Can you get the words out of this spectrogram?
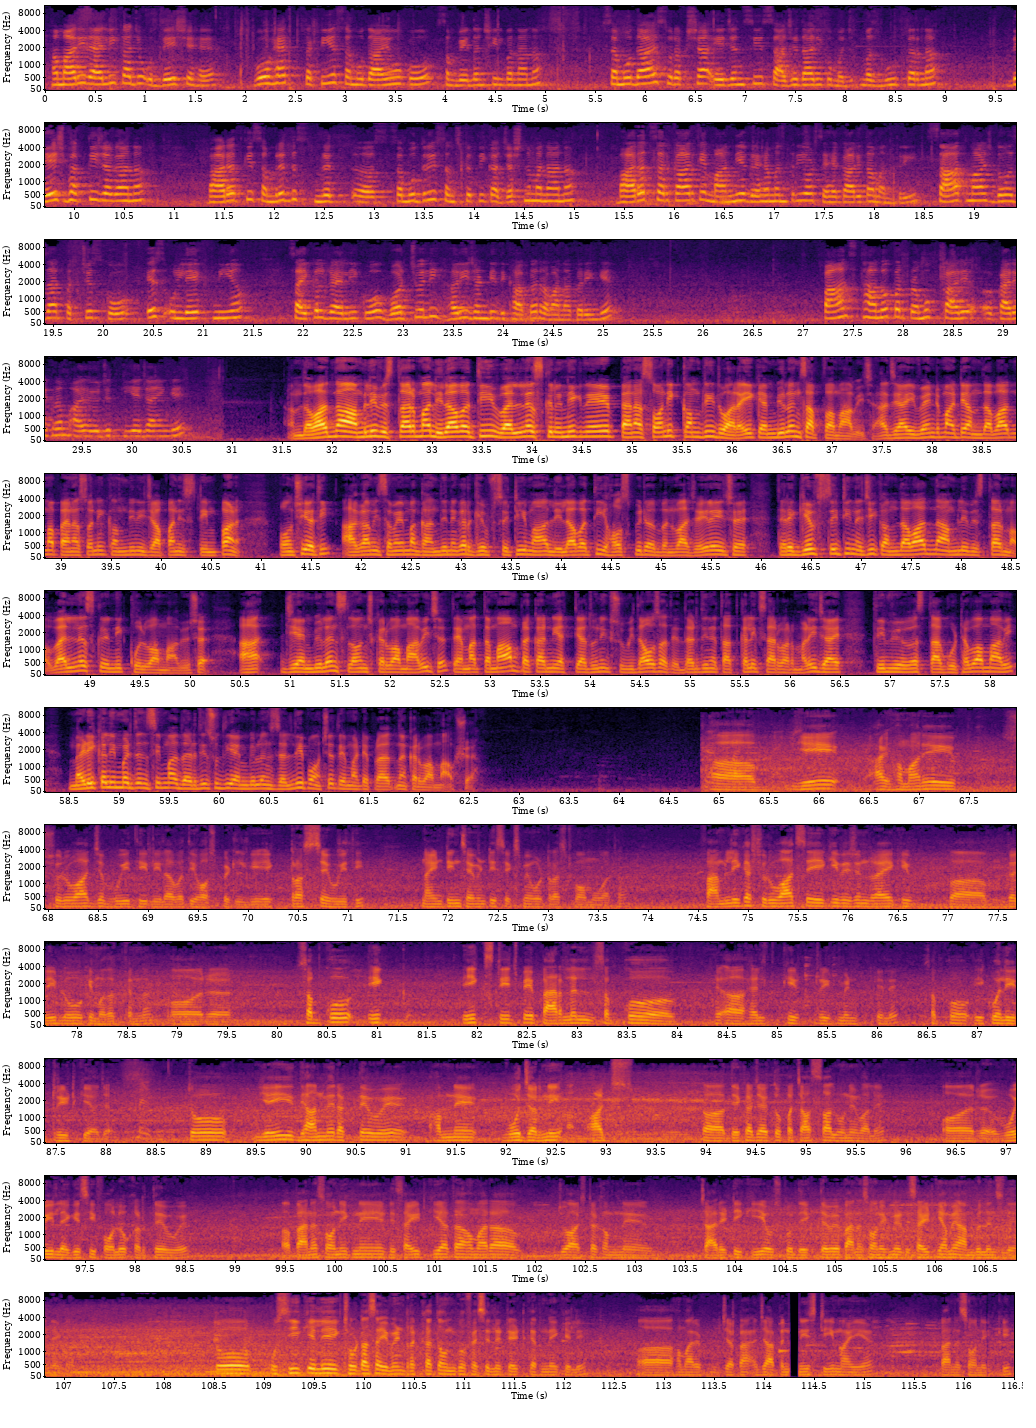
हमारी रैली का जो उद्देश्य है वो है तटीय समुदायों को संवेदनशील बनाना समुदाय सुरक्षा एजेंसी साझेदारी को मज- मजबूत करना देशभक्ति जगाना भारत की समृद्ध समृद्ध अ, समुद्री संस्कृति का जश्न मनाना भारत सरकार के माननीय गृह मंत्री और सहकारिता मंत्री 7 मार्च 2025 को इस उल्लेखनीय साइकिल रैली को वर्चुअली हरी झंडी दिखाकर रवाना करेंगे पांच स्थानों पर प्रमुख कार्य कार्यक्रम आयोजित किए जाएंगे અમદાવાદના આંબલી વિસ્તારમાં લીલાવતી વેલનેસ ક્લિનિકને પેનાસોનિક કંપની દ્વારા એક એમ્બ્યુલન્સ આપવામાં આવી છે આજે આ ઇવેન્ટ માટે અમદાવાદમાં પેનાસોનિક કંપનીની જાપાનીઝ ટીમ પણ પહોંચી હતી આગામી સમયમાં ગાંધીનગર ગિફ્ટ સિટીમાં લીલાવતી હોસ્પિટલ બનવા જઈ રહી છે ત્યારે ગિફ્ટ સિટી નજીક અમદાવાદના આંબલી વિસ્તારમાં વેલનેસ ક્લિનિક ખોલવામાં આવ્યું છે આ જે એમ્બ્યુલન્સ લોન્ચ કરવામાં આવી છે તેમાં તમામ પ્રકારની અત્યાધુનિક સુવિધાઓ સાથે દર્દીને તાત્કાલિક સારવાર મળી જાય તેવી વ્યવસ્થા ગોઠવવામાં આવી મેડિકલ ઇમરજન્સીમાં દર્દી સુધી એમ્બ્યુલન્સ જલ્દી પહોંચે તે માટે પ્રયત્ન કરવામાં આવશે आ, ये आ- हमारे शुरुआत जब हुई थी लीलावती हॉस्पिटल की एक ट्रस्ट से हुई थी। 1976 में वो ट्रस्ट फॉर्म हुआ था। फैमिली का शुरुआत से एक ही विज़न रहा है कि गरीब लोगों की मदद करना और सबको एक एक स्टेज पे पैरेलल सबको हेल्थ की ट्रीटमेंट के लिए सबको इक्वली ट्रीट किया जाए। तो यही ध्यान में रखते हुए हमने वो जर्नी आज देखा जाए तो 50 साल होने वाले हैं। और वही लेगेसी फॉलो करते हुए पैनासोनिक ने डिसाइड किया था हमारा जो आज तक हमने चैरिटी की है उसको देखते हुए पैनासोनिक ने डिसाइड किया हमें एंबुलेंस देने का। तो उसी के लिए एक छोटा सा इवेंट रखा था उनको फैसिलिटेट करने के लिए। आ, हमारे जापानीज़ टीम आई है पैनासोनिक की।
